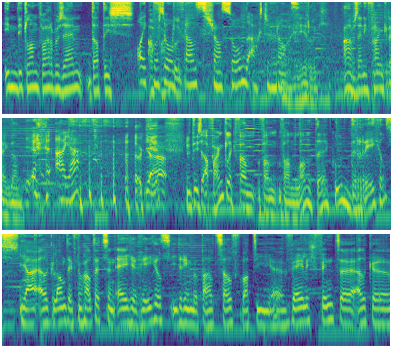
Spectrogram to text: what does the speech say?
in dit land waar we zijn, dat is Oh, ik hoor zo'n Frans chanson op de achtergrond. Oh, heerlijk. Ah, we zijn in Frankrijk dan. ah ja. Ja. Het is afhankelijk van, van, van land, hè, Koen, de regels. Ja, elk land heeft nog altijd zijn eigen regels. Iedereen bepaalt zelf wat hij eh, veilig vindt. eh, elke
